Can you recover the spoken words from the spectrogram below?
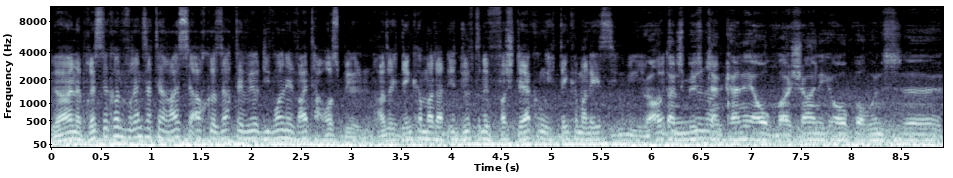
Ja, in der Pressekonferenz hat der Reis ja auch gesagt, will, die wollen ihn weiter ausbilden. Also ich denke mal, das dürfte eine Verstärkung. Ich denke mal, irgendwie Ja, dann, müsst, dann kann er auch wahrscheinlich auch bei uns äh,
